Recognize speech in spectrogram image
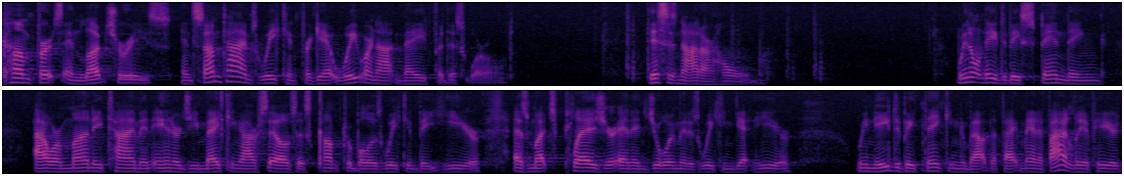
comforts and luxuries, and sometimes we can forget we were not made for this world. This is not our home. We don't need to be spending our money, time, and energy making ourselves as comfortable as we can be here, as much pleasure and enjoyment as we can get here. We need to be thinking about the fact, man, if I live here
